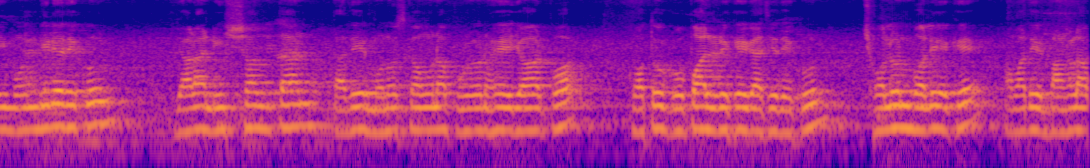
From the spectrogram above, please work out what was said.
এই মন্দিরে দেখুন, যারা নিঃসন্তান, তাদের মনস্কামনা পূরণ হয়ে যাওয়ার পর কত গোপাল রেখে গেছে দেখুন। ছলন বলে একে আমাদের বাংলা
